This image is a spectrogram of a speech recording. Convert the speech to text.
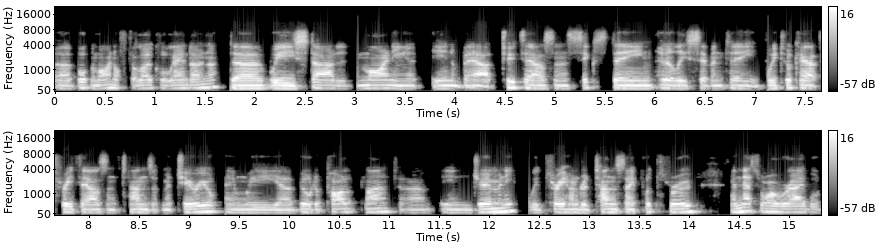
uh, bought the mine off the local landowner. Uh, we started mining it in about 2016, early 17. We took out 3,000 tons of material and we uh, built a pilot plant uh, in Germany with 300 tons they put through. And that's why we're able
